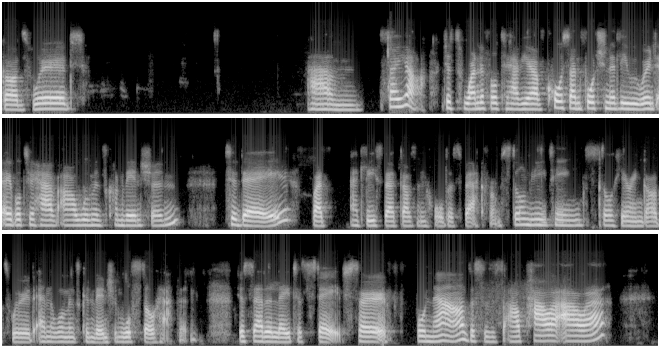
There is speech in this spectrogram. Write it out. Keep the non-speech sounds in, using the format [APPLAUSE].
God's word. Um, so yeah, just wonderful to have you. Of course, unfortunately, we weren't able to have our women's convention today, but at least that doesn't hold us back from still meeting, still hearing God's word, and the women's convention will still happen, just at a later stage. So for now, this is our power hour.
